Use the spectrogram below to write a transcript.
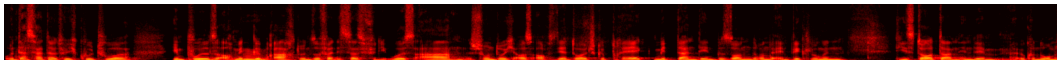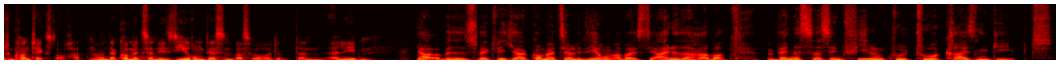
Und das hat natürlich Kulturimpulse auch mitgebracht. Mhm. Insofern ist das für die USA schon durchaus auch sehr deutsch geprägt, mit dann den besonderen Entwicklungen, die es dort dann in dem ökonomischen Kontext auch hat, ne? der Kommerzialisierung dessen, was wir heute dann erleben. Ja, aber es ist wirklich ja Kommerzialisierung, aber ist die eine Sache. Aber wenn es das in vielen Kulturkreisen gibt,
